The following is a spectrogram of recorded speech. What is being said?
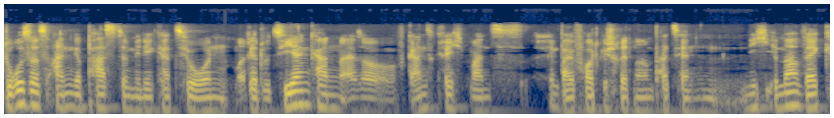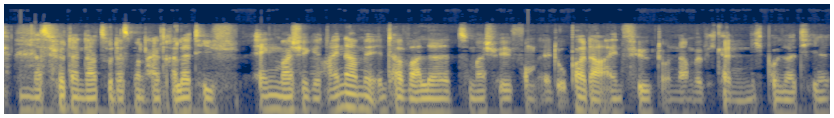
Dosis angepasste Medikation reduzieren kann. Also ganz kriegt man es bei fortgeschrittenen Patienten nicht immer weg. Das führt dann dazu, dass man halt relativ engmaschige Einnahmeintervalle zum Beispiel vom L-Dopa da einfügt und nach Möglichkeit nicht pulsatil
